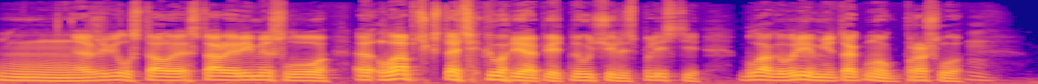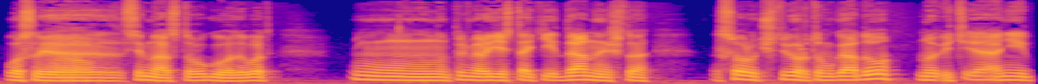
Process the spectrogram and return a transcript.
оживилось старое, старое ремесло. Э, лапти, кстати говоря, опять научились плести. Благо, времени так много прошло после 17 года. Вот, например, есть такие данные, что в 1944 году, но ведь они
